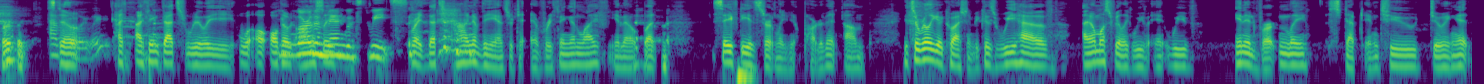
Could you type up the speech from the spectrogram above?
perfect. Absolutely. So I, I think that's really well, although you lure honestly, them in with sweets. right. That's kind of the answer to everything in life, you know. But safety is certainly you know, part of it. Um, it's a really good question because we have. I almost feel like we've we've inadvertently stepped into doing it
